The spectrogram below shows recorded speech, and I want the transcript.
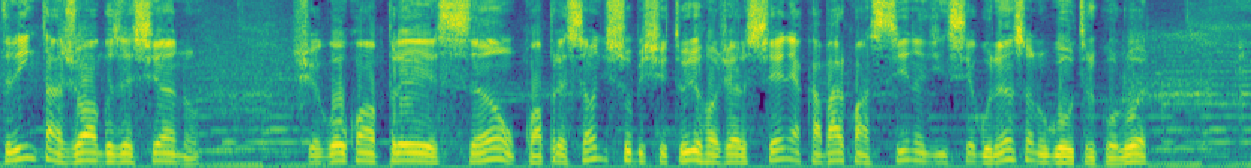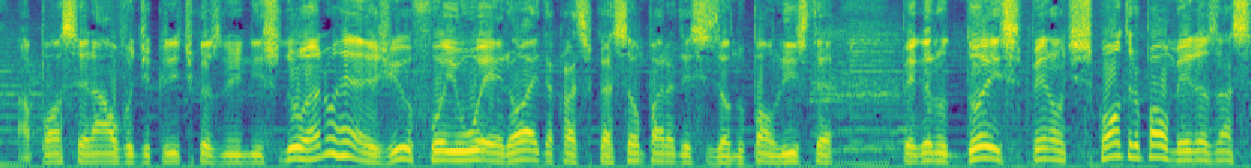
30 jogos este ano. Chegou com a pressão, com a pressão de substituir Rogério Senna e acabar com a sina de insegurança no gol tricolor. Após ser alvo de críticas no início do ano, reagiu, foi o herói da classificação para a decisão do Paulista, pegando dois pênaltis contra o Palmeiras nas,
